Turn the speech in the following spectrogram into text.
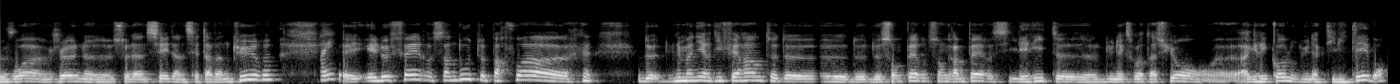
vois un jeune euh, se lancer dans cette aventure et, le faire sans doute parfois d'une manière différente de, de, son père ou de son grand-père s'il hérite d'une exploitation agricole ou d'une activité. Bon,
